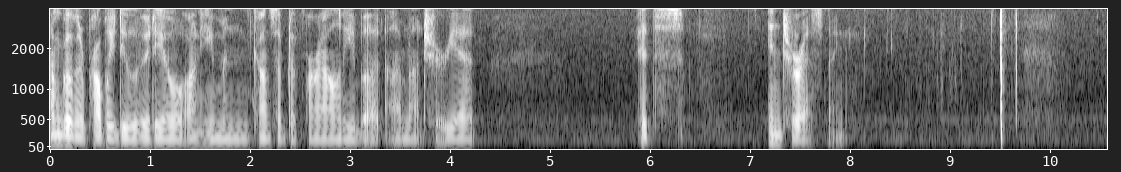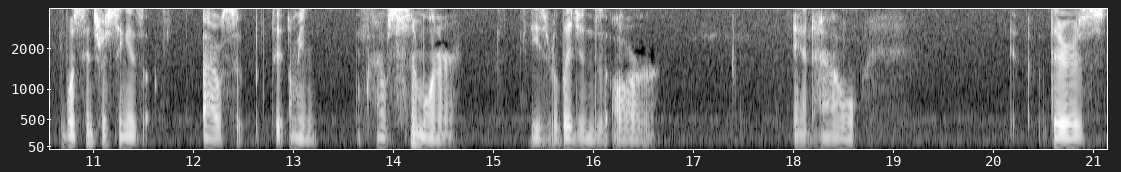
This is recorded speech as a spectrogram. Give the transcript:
I'm going to probably do a video on human concept of morality, but I'm not sure yet. It's interesting. What's interesting is how, I mean, how similar these religions are, and how there's,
